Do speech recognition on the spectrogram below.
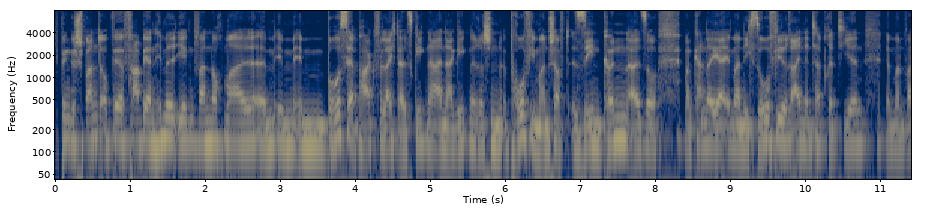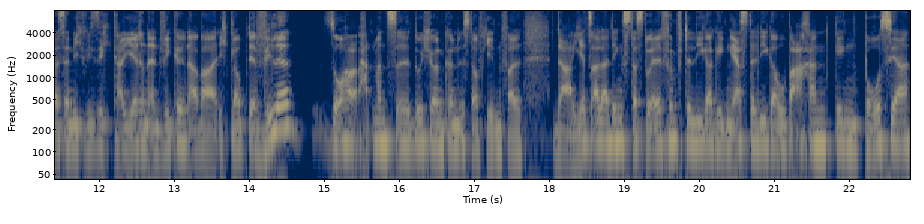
Ich bin gespannt, ob wir Fabian Himmel irgendwann nochmal ähm, im, im Borussia Park vielleicht als Gegner einer gegnerischen Profimannschaft sehen können. Also man kann da ja immer nicht so viel reininterpretieren. Man weiß ja nicht, wie sich Karrieren entwickeln, aber ich glaube, der Wille, so hat man es äh, durchhören können, ist auf jeden Fall da. Jetzt allerdings das Duell fünfte Liga gegen erste Liga, Oberachern gegen Borussia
